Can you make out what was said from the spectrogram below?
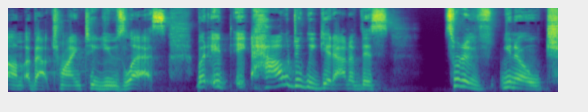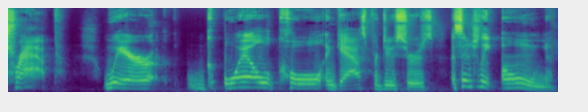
um, about trying to use less. But it, it, how do we get out of this sort of, you know, trap where oil, coal and gas producers essentially own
